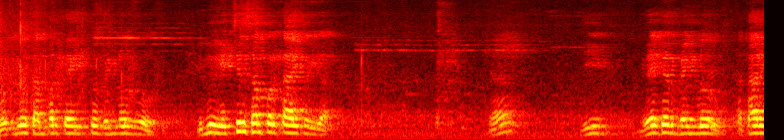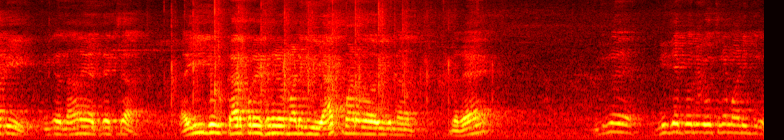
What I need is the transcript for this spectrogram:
ಮೊದಲು ಸಂಪರ್ಕ ಇತ್ತು ಬೆಂಗಳೂರು ಇನ್ನೂ ಹೆಚ್ಚಿನ ಸಂಪರ್ಕ ಆಯಿತು ಈಗ. The greater Bengaluru authority. ಈಗ ನಾನೇ ಅಧ್ಯಕ್ಷ. ಐದು ಕಾರ್ಪೊರೇಷನ್ಗಳು ಮಾಡಿದ್ದೀವಿ. ಯಾಕೆ ಮಾಡೋದು ಇದನ್ನ ಅಂದರೆ ಇದನ್ನೇ ಬಿಜೆಪಿಯವರು ಯೋಚನೆ ಮಾಡಿದ್ರು.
